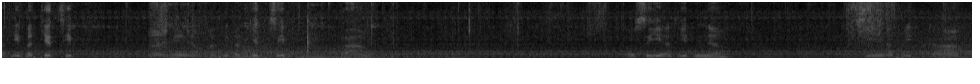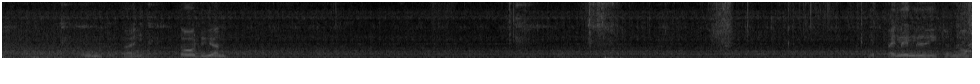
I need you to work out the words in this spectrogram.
อาทิตย์ละเจ็ดสิบนี่นะอาทิตย์ละเจ็ดสิบตามเอาสี่อาทิตย์เนี่ยสี่อาทิตย์กาอุ่นเข้าไปต่อเดือนเฮ็ดไปเรื่อยๆค่ะเนาะ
